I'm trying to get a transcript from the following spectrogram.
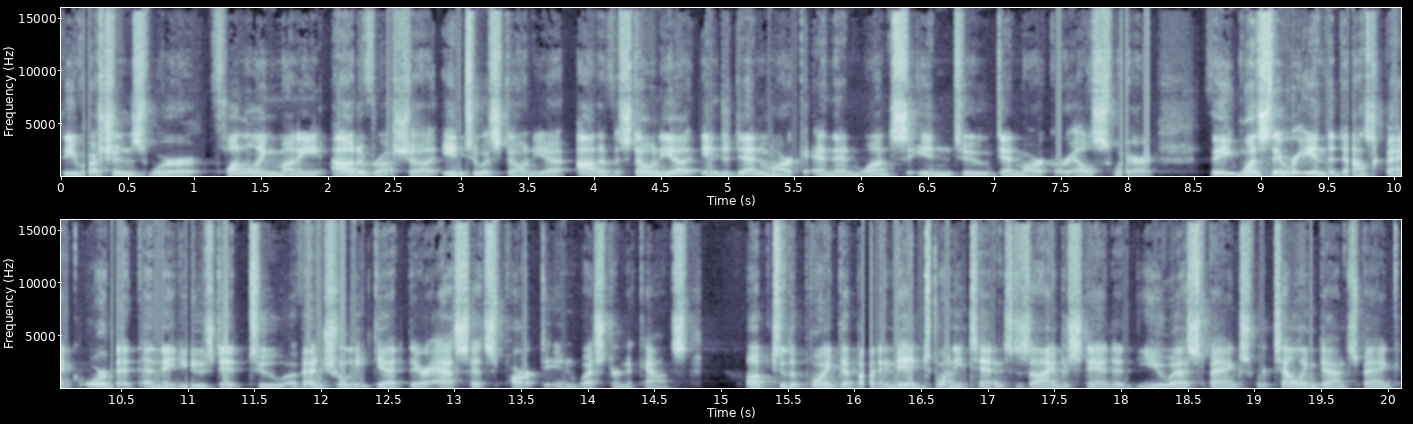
the Russians were funneling money out of Russia into Estonia, out of Estonia into Denmark, and then once into Denmark or elsewhere they once they were in the Danske Bank orbit, then they used it to eventually get their assets parked in Western accounts. Up to the point that by the mid 2010s, as I understand it, U.S. banks were telling Danske Bank,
